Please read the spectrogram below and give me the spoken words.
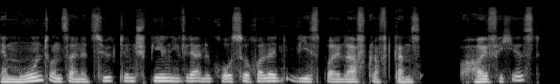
Der Mond und seine Zyklen spielen hier wieder eine große Rolle, wie es bei Lovecraft ganz häufig ist.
